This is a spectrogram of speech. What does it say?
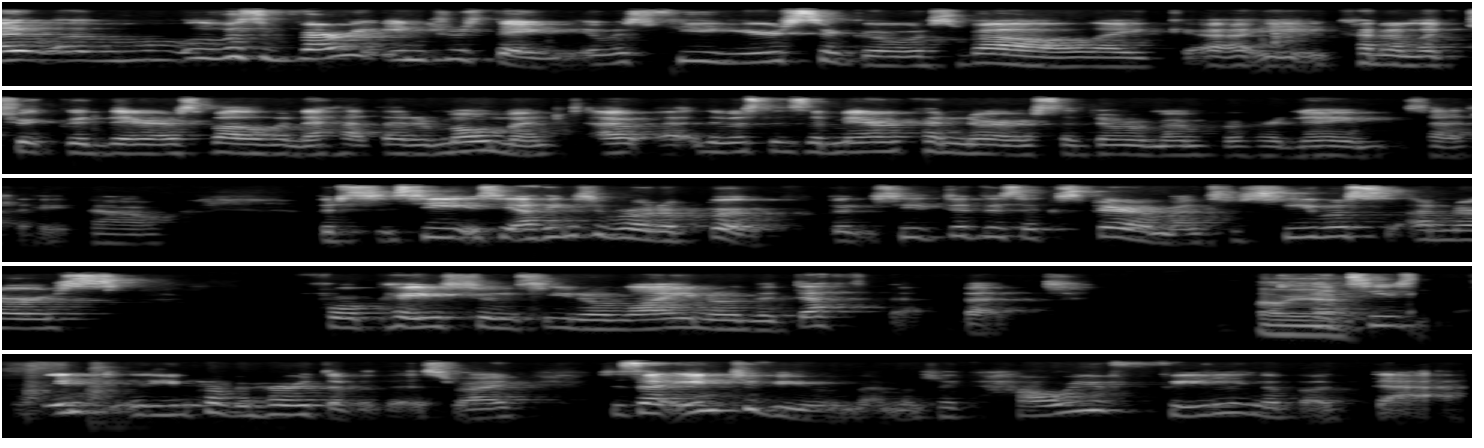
and it, was very interesting. It was a few years ago as well, like uh, kind of like triggered there as well when I had that moment. I, uh, there was this American nurse. I don't remember her name sadly now, but she, she I think she wrote a book. But she did this experiment. So she was a nurse for patients, you know, lying on the deathbed Oh yeah. And she's you probably heard of this, right? She's like interviewing them. It's like, how are you feeling about death?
